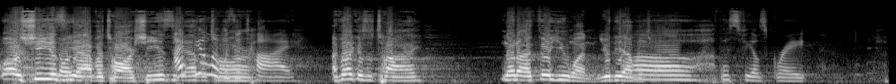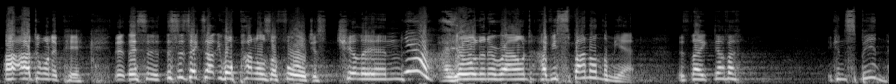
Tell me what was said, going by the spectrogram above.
Well, she is the avatar. She is the I feel avatar. it was a tie. I feel like it's a tie. No, no. I feel you won. You're the avatar. Oh, this feels great. I, I don't want to pick. This is, this is exactly what panels are for. Just chilling, Yeah. rolling around. Have you spun on them yet? It's like, you have a, you can spin.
